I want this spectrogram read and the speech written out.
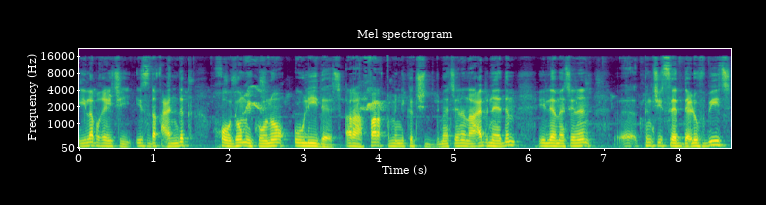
إلا بغيتي يصدق عندك خذهم يكونوا وليدات. راه فرق مني كتشد. مثلا راه بنادم إلا مثلا آه، كنتي ساد علو في بيت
